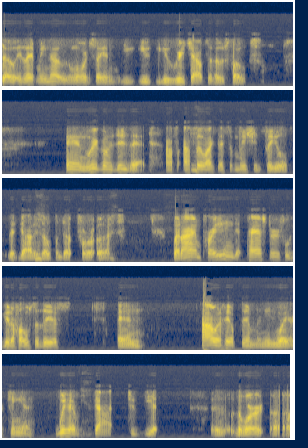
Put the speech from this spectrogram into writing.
So it let me know the Lord saying, you, you, you reach out to those folks. And we're going to do that. I, I feel like that's a mission field that God has opened up for us. But I am praying that pastors will get a hold of this and I will help them in any way I can. We have got to get uh, the word, uh,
